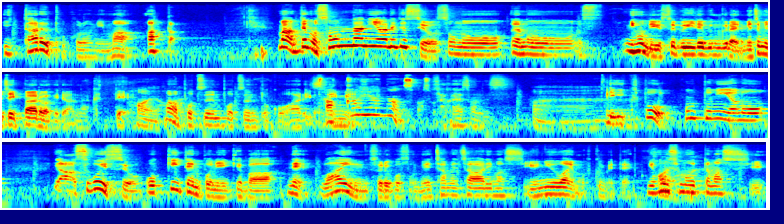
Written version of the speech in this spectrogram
至る所にまああった。まあでもそんなにあれですよ。そのあの日本でいうセブンイレブンぐらいめちゃめちゃいっぱいあるわけではなくて、はいはい。まあポツンポツンとこうあるようなイメージ。酒屋なんですかそれ。酒屋さんです。で行くと本当にあのいやーすごいですよ。大きい店舗に行けばねワインそれこそめちゃめちゃありますし輸入ワインも含めて日本酒も売ってますし、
